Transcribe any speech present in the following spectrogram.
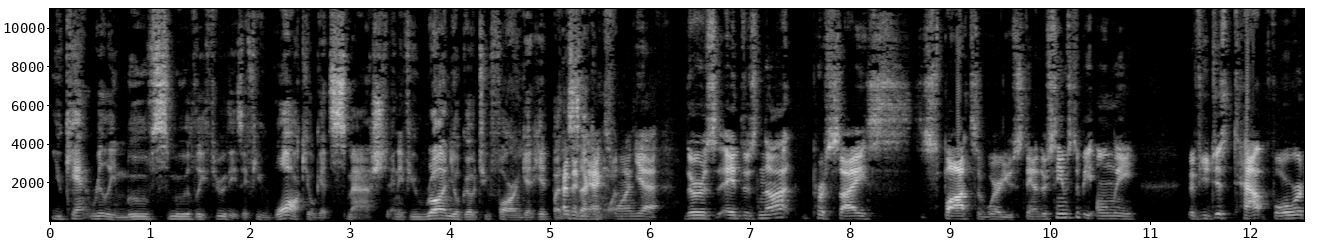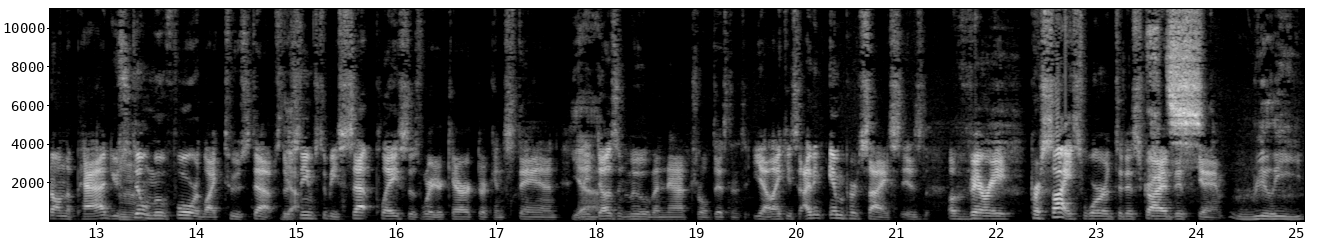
you can't really move smoothly through these. If you walk, you'll get smashed, and if you run, you'll go too far and get hit by the the second one. one. yeah. There's a, there's not precise spots of where you stand. There seems to be only if you just tap forward on the pad, you Mhm. still move forward like two steps. There Yeah. seems to be set places where your character can stand, Yeah. and he doesn't move a natural distance. Yeah, like you said, I think imprecise is a very precise word to describe It's this game. Really,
